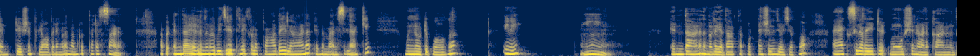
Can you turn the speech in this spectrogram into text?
ടെംപ്റ്റേഷൻ പ്രലോഭനങ്ങൾ നമുക്ക് തടസ്സമാണ്. അപ്പോൾ എന്തായാലും നിങ്ങൾ വിജയത്തിലേക്കുള്ള പാതയിലാണ് എന്ന് മനസ്സിലാക്കി മുന്നോട്ട് പോവുക. ഇനി എന്താണ് നിങ്ങളുടെ യഥാർത്ഥ പൊട്ടൻഷ്യൽ എന്ന് ചോദിച്ചപ്പോൾ ആക്സിലറേറ്റഡ് മോഷനാണ് കാണുന്നത്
